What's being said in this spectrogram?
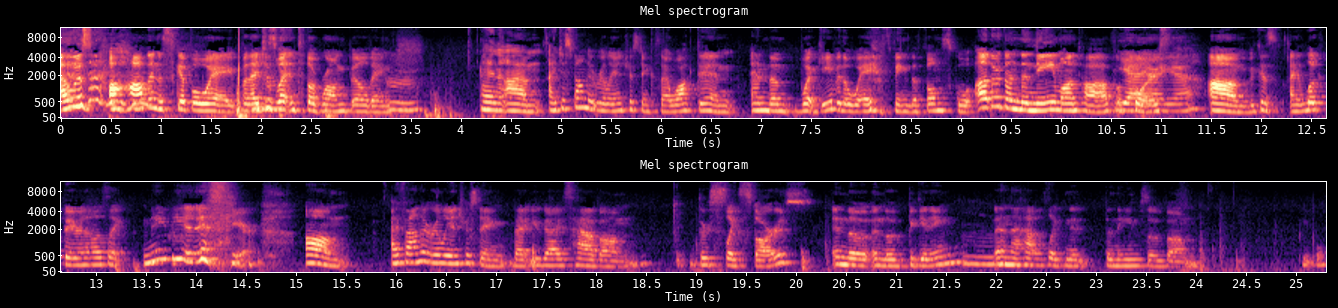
I was a hop and a skip away, but I just went into the wrong building. Mm. And um, I just found it really interesting because I walked in, and the what gave it away as being the film school, other than the name on top, of yeah, course, yeah, um, because I looked there and I was like, maybe it is here. Um, I found it really interesting that you guys have um, there's like stars in the in the beginning, Mhm. and that have like n- the names of um, people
